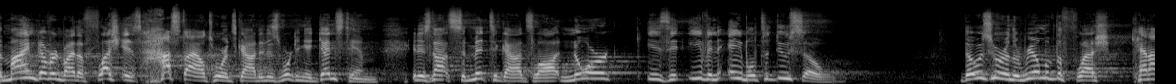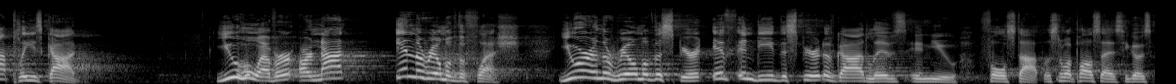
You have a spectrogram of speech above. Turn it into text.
The mind governed by the flesh is hostile towards God. It is working against Him. It does not submit to God's law, nor is it even able to do so. Those who are in the realm of the flesh cannot please God. You, however, are not in the realm of the flesh. You are in the realm of the Spirit, if indeed the Spirit of God lives in you. Full stop. Listen to what Paul says. He goes,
